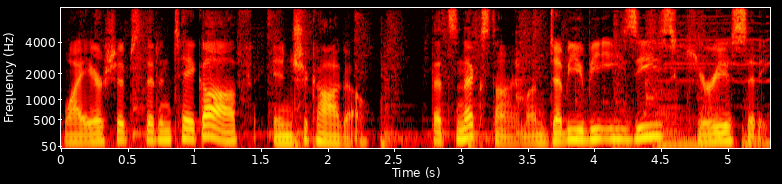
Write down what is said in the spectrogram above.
Why airships didn't take off in Chicago. That's next time on WBEZ's Curious City.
